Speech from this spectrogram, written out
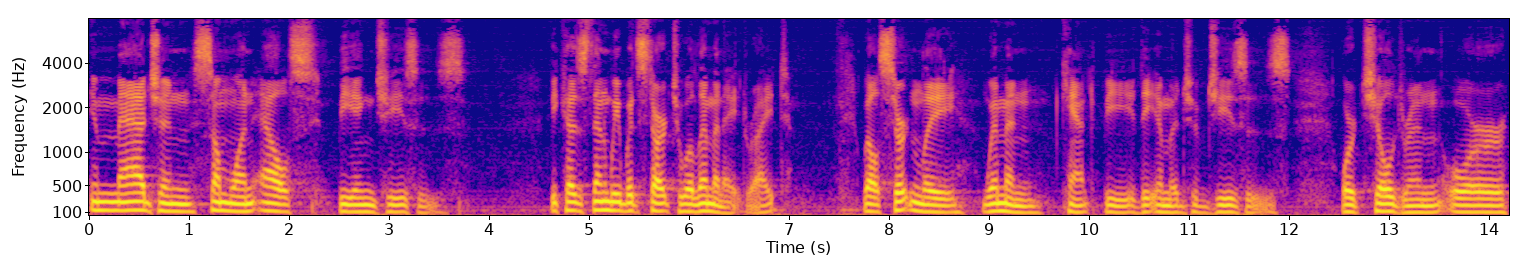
imagine someone else being Jesus. Because then we would start to eliminate, right? Well, certainly women can't be the image of Jesus, or children, or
